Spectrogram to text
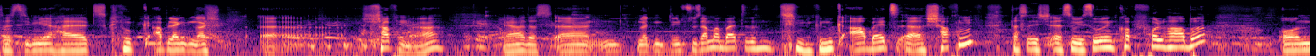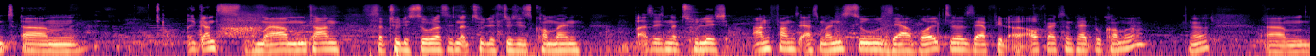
dass die mir halt genug Ablenkung äh, schaffen. Ja, ja dass äh, Leute, mit denen ich zusammenarbeite, die genug Arbeit äh, schaffen, dass ich äh, sowieso den Kopf voll habe. Und ähm, ganz ja, momentan ist es natürlich so, dass ich natürlich durch dieses Combine, was ich natürlich anfangs erstmal nicht so sehr wollte, sehr viel äh, Aufmerksamkeit bekomme. Ne? ähm,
